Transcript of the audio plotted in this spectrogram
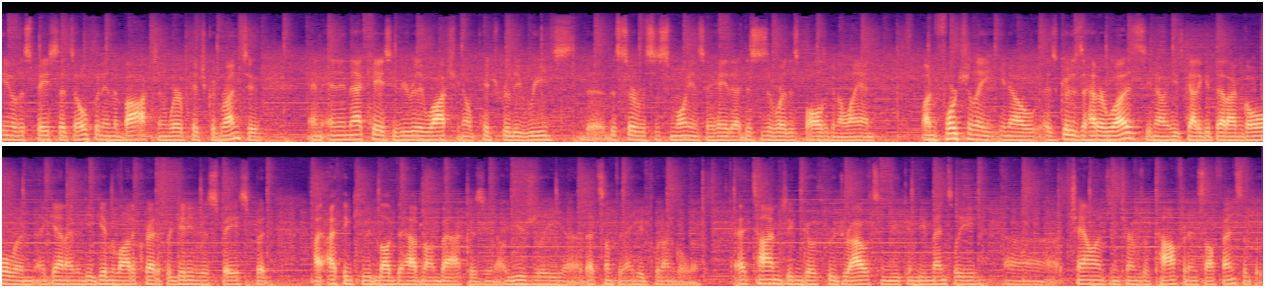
you know the space that's open in the box and where Pitch could run to. And, and in that case, if you really watch, you know, Pitch really reads the, the service of Simone and say, hey, that this is where this ball is going to land. Unfortunately, you know, as good as the header was, you know, he's got to get that on goal. And again, I think he gave him a lot of credit for getting to the space, but I, I think he would love to have him on back because, you know, usually uh, that's something that he'd put on goal. At times you can go through droughts and you can be mentally uh, challenged in terms of confidence offensively.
